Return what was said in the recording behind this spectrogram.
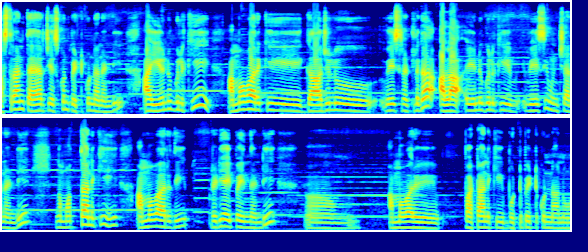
వస్త్రాన్ని తయారు చేసుకొని పెట్టుకున్నానండి. ఆ ఏనుగులకి అమ్మవారికి గాజులు వేసినట్లు వేసినట్లుగా అలా ఏనుగులకి వేసి ఉంచానండి. మొత్తానికి అమ్మవారిది రెడీ అయిపోయిందండి. అమ్మవారి పటానికి బొట్టు పెట్టుకున్నాను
